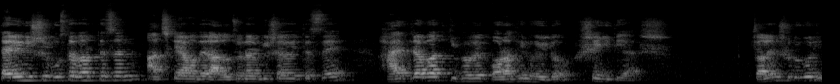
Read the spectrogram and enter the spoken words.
তাইলে নিশ্চয়ই বুঝতে পারতেছেন, আজকে আমাদের আলোচনার বিষয় হইতেছে হায়দ্রাবাদ কীভাবে পরাধীন হইল সেই ইতিহাস। চলেন শুরু করি।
